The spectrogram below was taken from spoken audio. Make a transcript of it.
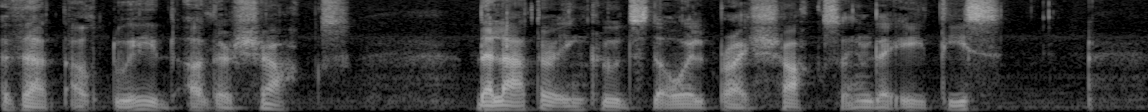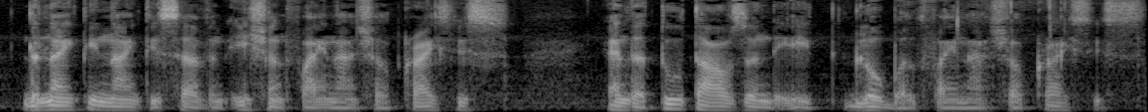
that outweighed other shocks. The latter includes the oil price shocks in the 80s, the 1997 Asian financial crisis, and the 2008 global financial crisis.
